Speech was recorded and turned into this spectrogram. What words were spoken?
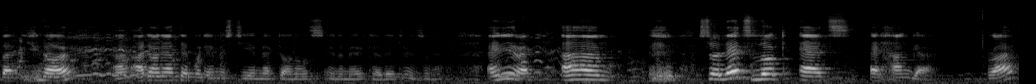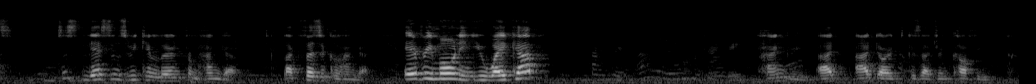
but you know, um, I don't know if they put MSG in McDonald's in America. They do in South Africa. Anyway, um, so let's look at at hunger, right? Just lessons we can learn from hunger, like physical hunger. Every morning you wake up Hungry. Hungry. hungry. I, I don't because I drink coffee.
